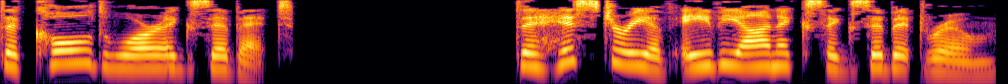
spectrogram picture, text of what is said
The Cold War Exhibit. The History of Avionics Exhibit Room.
